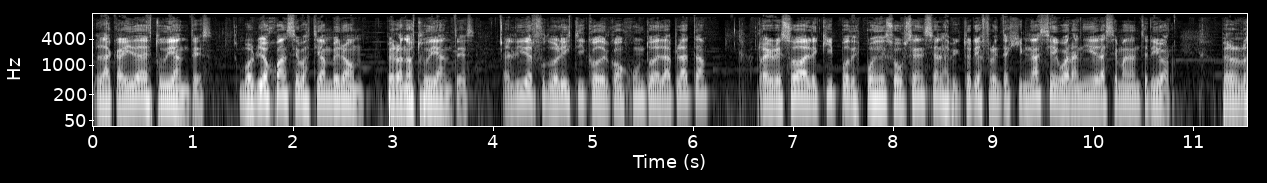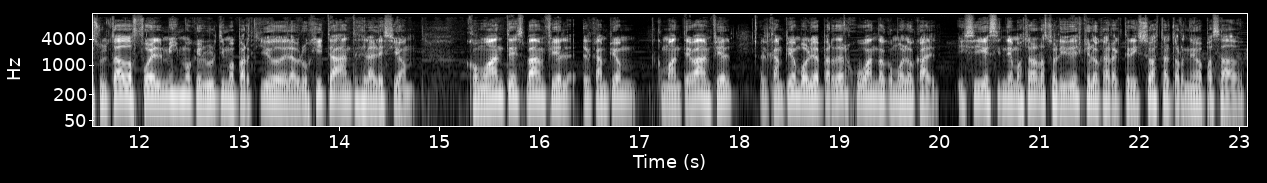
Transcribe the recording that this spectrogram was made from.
La caída de estudiantes. Volvió Juan Sebastián Verón, pero no estudiantes. El líder futbolístico del conjunto de La Plata regresó al equipo después de su ausencia en las victorias frente a Gimnasia y Guaraní de la semana anterior, pero el resultado fue el mismo que el último partido de la Brujita antes de la lesión. Como antes Banfield, el campeón, como ante Banfield, el campeón volvió a perder jugando como local y sigue sin demostrar la solidez que lo caracterizó hasta el torneo pasado.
